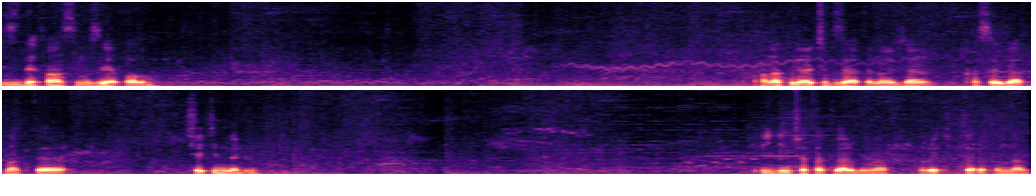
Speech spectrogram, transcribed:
Biz defansımızı yapalım. Ana kule açık zaten o yüzden kasırga atmakta çekinmedim. İlginç ataklar bunlar rakip tarafından.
